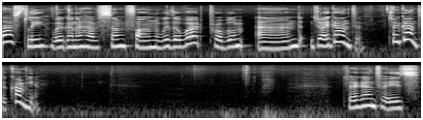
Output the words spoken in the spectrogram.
Lastly, we're to have some fun with a word problem and Giganto. Giganto, come here. Giganto is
